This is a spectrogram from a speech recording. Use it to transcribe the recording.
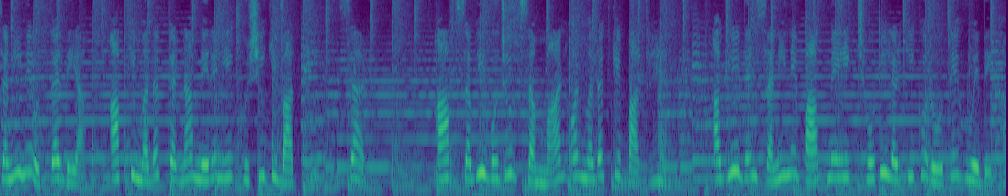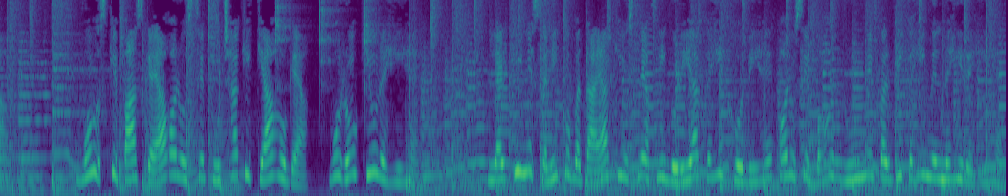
सनी ने उत्तर दिया, आपकी मदद करना मेरे लिए खुशी की बात थी, सर। आप सभी बुज़ुर्ग सम्मान और मदद के पात्र हैं। अगले दिन सनी ने पार्क में एक छोटी लड़की को रोते हुए देखा। वो उसके पास गया और उससे पूछा कि क्या हो गया, वो रो क्यों रही है? लड़की ने सनी को बताया कि उसने अपनी गुड़िया कहीं खो दी है और उसे बहुत ढूँढने पर भी कहीं मिल नहीं रही है।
